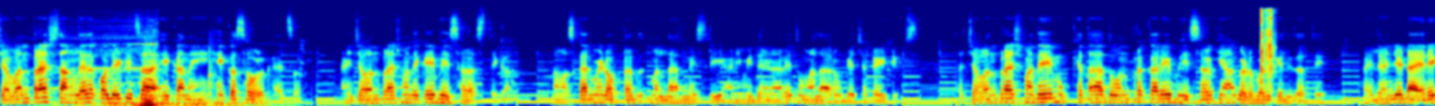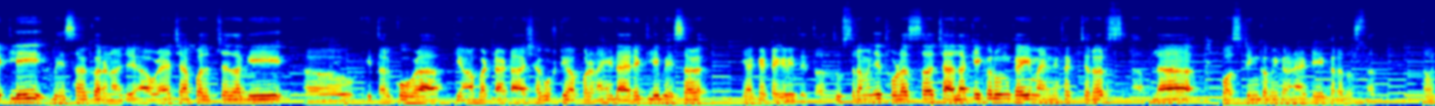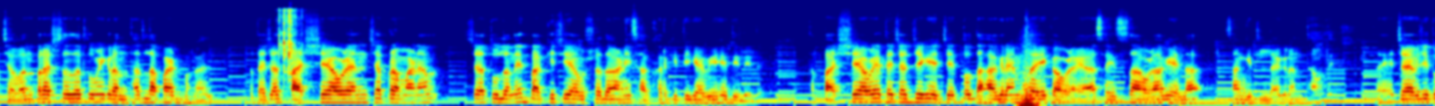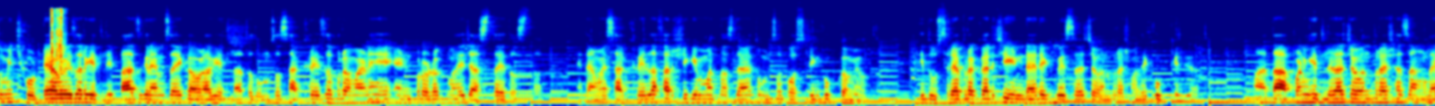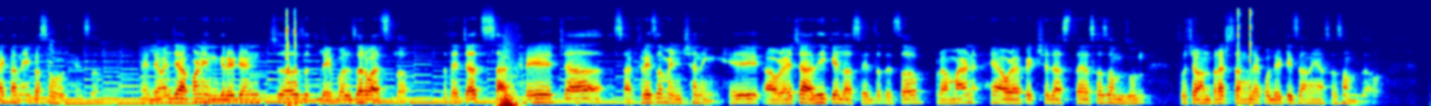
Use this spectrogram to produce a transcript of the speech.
च्यवनप्राश चांगल्या क्वालिटीचा आहे का नाही हे कसं ओळखायचं? आणि च्यवनप्राशमध्ये काही भेसळ असते का? नमस्कार मी डॉक्टर मल्हार मिस्त्री आणि मी देणार आहे तुम्हाला आरोग्याच्या काही टिप्स. तर च्यवनप्राशमध्ये मुख्यतः दोन प्रकारे भेसळ किंवा गडबड केली जाते. पहिले म्हणजे डायरेक्टली भेसळ करणं जे आवळ्याच्या पल्पच्या जागी इतर कोहळा किंवा बटाटा अशा गोष्टी वापरणं हे डायरेक्टली भेसळ या कॅटेगरीत येतं. दुसरं म्हणजे थोडंसं चालाकी करून काही मॅन्युफॅक्चरर्स आपल्या कॉस्टिंग कमी करण्यासाठी हे करत असतात. च्यवनप्राशचा जर तुम्ही ग्रंथातला पाठ बघाल. तर त्याच्यात पाचशे आवळ्यांच्या प्रमाणाच्या तुलनेत बाकीची औषधं आणि साखर किती घ्यावी हे दिलेलं आहे. तर पाचशे आवळे त्याच्यात जे घ्यायचे तो दहा ग्रॅमचा एक आवळा या साईजचा आवळा घ्यायला सांगितलेला आहे ग्रंथामध्ये. तर ह्याच्याऐवजी तुम्ही छोटे आवळे जर घेतले पाच ग्रॅमचा एक आवळा घेतला तर तुमचं साखरेचं प्रमाण हे एंड प्रोडक्टमध्ये जास्त येत असतं. आणि त्यामुळे साखरेला फारशी किंमत नसल्यामुळे तुमचं कॉस्टिंग खूप कमी होतं. ही दुसऱ्या प्रकारची इनडायरेक्ट बेसर च्यवनप्राशमध्ये खूप केली जाते. आता आपण घेतलेला च्यवनप्राश हा चांगला आहे का नाही कसं ओळखायचं? पहिले म्हणजे आपण इन्ग्रेडियंटचं लेबल जर वाचलं तर त्याच्यात साखरेच्या साखरेचं मेन्शनिंग हे आवळ्याच्या आधी केलं असेल तर त्याचं प्रमाण हे आवळ्यापेक्षा जास्त आहे असं समजून तो च्यवनप्राश चांगल्या क्वालिटीचा नाही असं समजावं.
